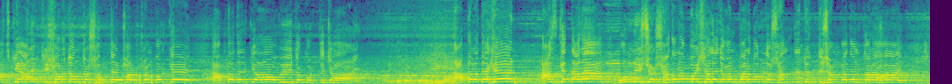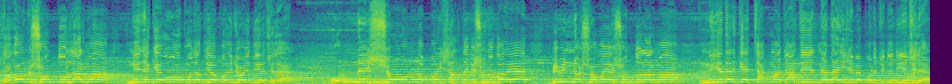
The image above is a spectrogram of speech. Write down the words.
আজকে আরেকটি ষড়যন্ত্র শব্দের সম্পর্কে আপনাদেরকে অবহিত করতে চাই। আপনারা দেখেন, আজকে তারা উনিশশো সাতানব্বই সালে যখন পার্বত্য শান্তি চুক্তি সম্পাদন করা হয়, তখন সন্তু লার্মা নিজেকে উপজাতীয় পরিচয় দিয়েছিলেন। উনিশশো উননব্বই সাল থেকে শুরু করে বিভিন্ন সময়ে সন্তু মা নিজেদেরকে চাকমা জাতির নেতা হিসেবে পরিচিত দিয়েছিলেন।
